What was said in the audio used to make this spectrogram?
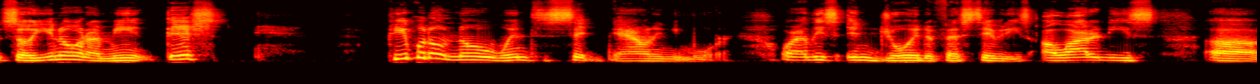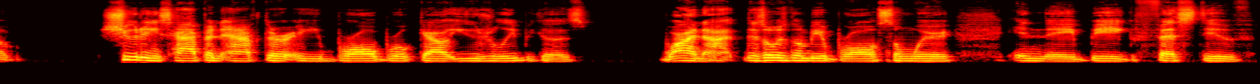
So, you know what I mean? There's people don't know when to sit down anymore or at least enjoy the festivities. A lot of these uh, shootings happen after a brawl broke out, usually because why not? There's always going to be a brawl somewhere in a big festive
